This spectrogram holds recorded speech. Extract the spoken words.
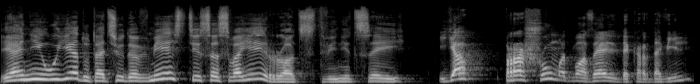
и они уедут отсюда вместе со своей родственницей. Я прошу мадемуазель де Кардавиль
